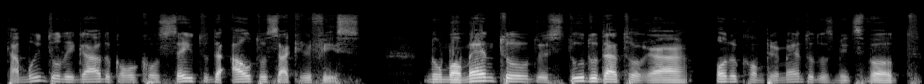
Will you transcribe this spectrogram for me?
está muito ligado com o conceito de autossacrifício. No momento do estudo da Torá, ou no cumprimento dos mitzvot,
